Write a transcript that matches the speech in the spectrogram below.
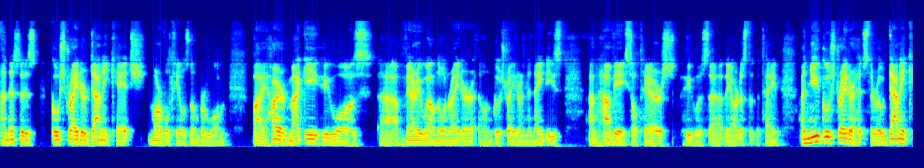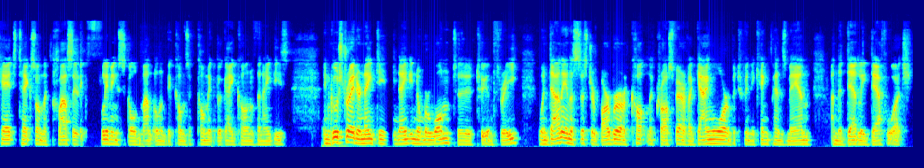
and this is Ghost Rider Danny Ketch, Marvel Tales number one by Howard Mackie, who was uh, a very well known writer on Ghost Rider in the 90s, and Javier Saltares, who was uh, the artist at the time. A new Ghost Rider hits the road. Danny Ketch takes on the classic Flaming Skull mantle and becomes a comic book icon of the 90s. In Ghost Rider 1990, number one to two and three, when Danny and his sister Barbara are caught in the crossfire of a gang war between the Kingpin's men and the deadly Death Watch,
